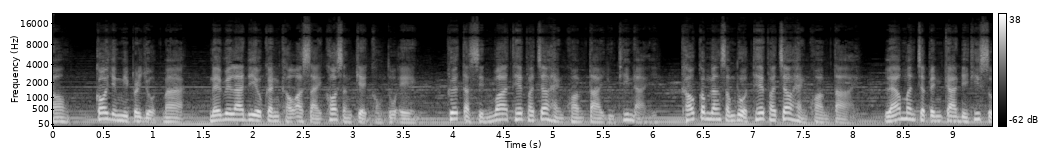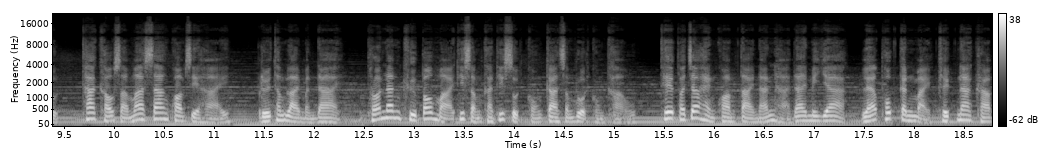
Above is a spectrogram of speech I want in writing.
ต้อง ก็ยังมีประโยชน์มาก ในเวลาเดียวกันเขาอาศัยข้อสังเกตของตัวเอง เพื่อตัดสินว่าเทพเจ้าแห่งความตายอยู่ที่ไหน เขากำลังสำรวจเทพเจ้าแห่งความตาย แล้วมันจะเป็นการดีที่สุด ถ้าเขาสามารถสร้างความเสียหาย หรือทำลายมันได้ เพราะนั่นคือเป้าหมายที่สำคัญที่สุดของการสำรวจของเขา เทพเจ้าแห่งความตายนั้นหาได้ไม่ยาก แล้วพบกันใหม่คลิปหน้าครับ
